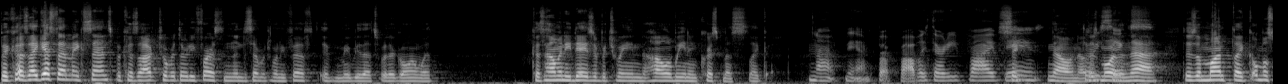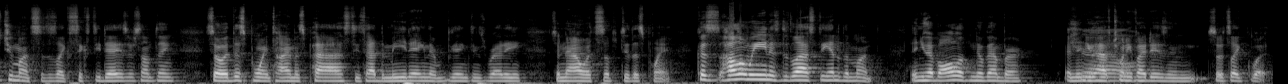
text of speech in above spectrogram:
because I guess that makes sense because October 31st and then December 25th. If maybe that's where they're going with. Because how many days are between Halloween and Christmas? Like Not yeah, but probably thirty five six, days. no, no. There's more than 36. that. There's a month, like almost two months. So there's like 60 days or something. So at this point, time has passed. He's had the meeting. They're getting things ready. So now it's up to this point. Because Halloween is the last, the end of the month. Then you have all of November, and then you have True. 25 days, and so it's like what,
